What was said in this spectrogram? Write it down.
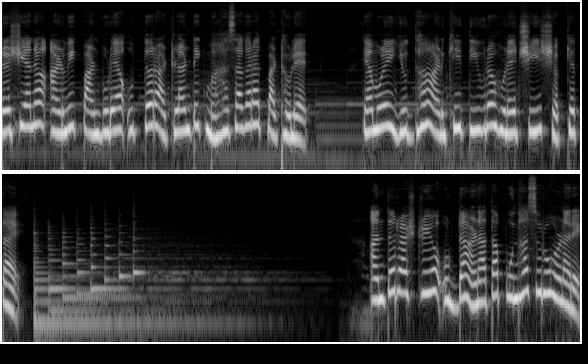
रशियानं आण्विक पाणबुड्या उत्तर अटलांटिक महासागरात पाठवल्या आहेत. त्यामुळे युद्ध आणखी तीव्र होण्याची शक्यता आहे. आंतरराष्ट्रीय उड्डाण आता पुन्हा सुरू होणार आहे.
